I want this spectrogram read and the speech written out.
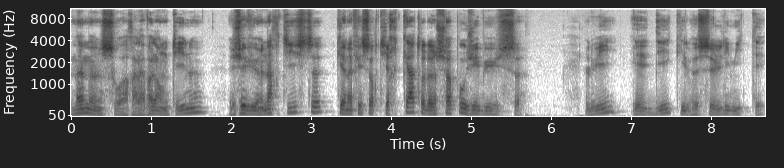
Même un soir à la Valentine, j'ai vu un artiste qui en a fait sortir quatre d'un chapeau gibus. Lui, il dit qu'il veut se limiter,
